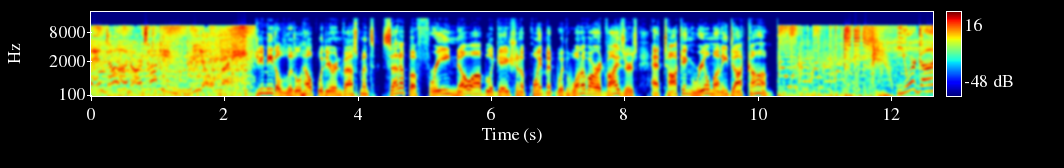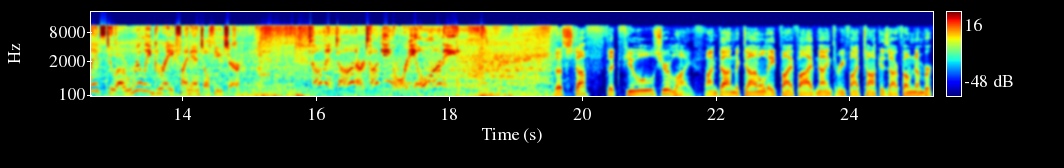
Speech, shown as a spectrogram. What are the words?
and Don are talking real money. Do you need a little help with your investments? Set up a free, no obligation appointment with one of our advisors at talkingrealmoney.com. Your guides to a really great financial future. Tom and Don are talking real money. The stuff that fuels your life. I'm Don McDonald. 855 935 Talk is our phone number.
